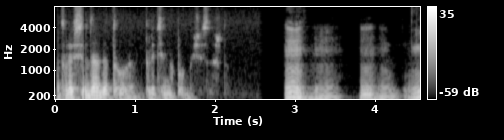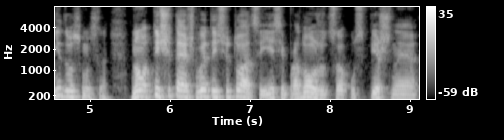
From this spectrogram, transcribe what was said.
которые всегда готовы прийти на помощь, если что. Угу. Угу. Недвусмысленно. Но ты считаешь, в этой ситуации, если продолжится успешное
